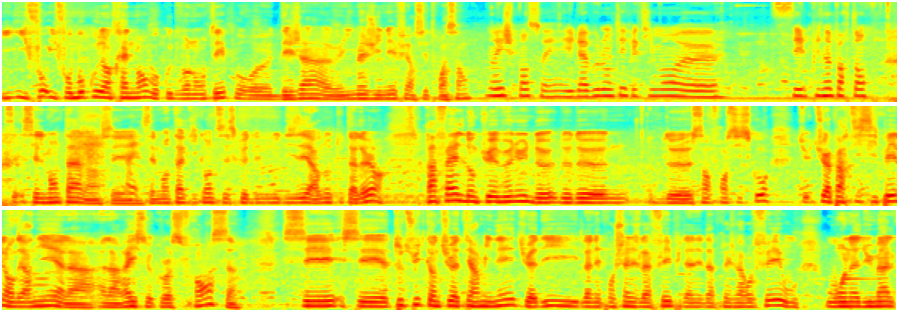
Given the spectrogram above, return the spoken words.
Il, il faut, il faut beaucoup d'entraînement, beaucoup de volonté pour euh, déjà euh, imaginer faire ces 300. Oui, je pense, ouais. Et la volonté, effectivement, euh, c'est le plus important. C'est le mental, hein, c'est Ouais. le mental qui compte, c'est ce que nous disait Arnaud tout à l'heure. Raphaël, donc tu es venu de, de, de, de San Francisco, tu, tu as participé l'an dernier à la, à la Race Across France. C'est tout de suite quand tu as terminé, tu as dit l'année prochaine je la fais, puis l'année d'après je la refais, ou, ou on a du mal?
